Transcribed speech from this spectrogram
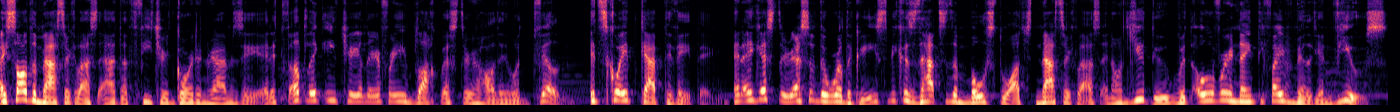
I saw the Masterclass ad that featured Gordon Ramsay, and it felt like a trailer for a blockbuster Hollywood film. It's quite captivating. And I guess the rest of the world agrees because that's the most watched Masterclass and on YouTube with over 95 million views.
